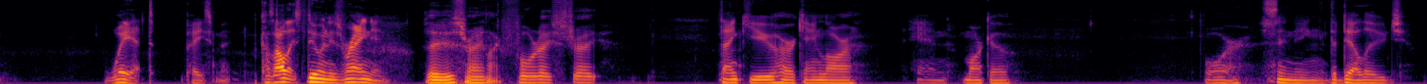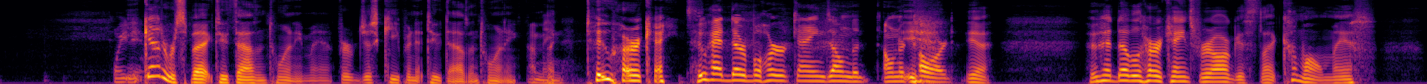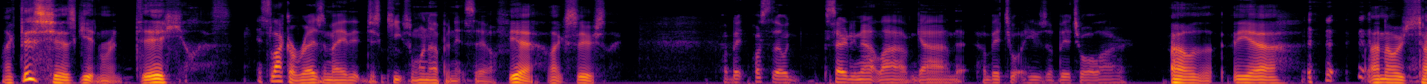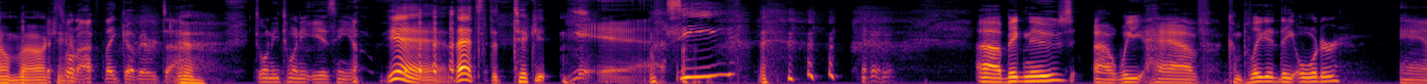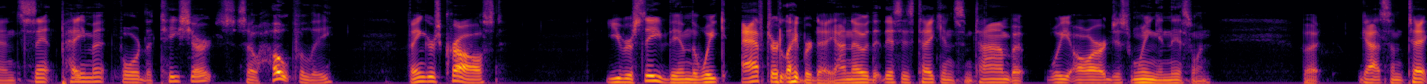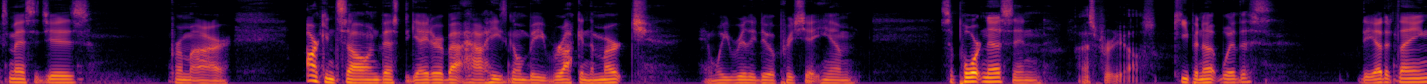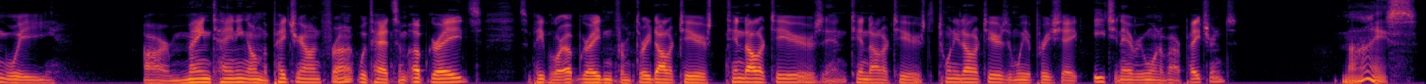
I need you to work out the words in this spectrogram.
wet basement because all it's doing is raining. Dude, it's rained like four days straight. Thank you, Hurricane Laura and Marco, for sending the deluge. We You gotta respect 2020, man, for just keeping it 2020. I mean, Two hurricanes. who had double hurricanes on the on their Yeah. card? Yeah. Who had double hurricanes for August? Like, come on, man. Like, this shit's getting ridiculous. It's like a resume that just keeps one up in itself. Yeah, like, seriously. Habit- What's the Saturday Night Live guy that habitual? He was a habitual liar. Oh, the, yeah. I know what you're talking about. I That's can't. what I think of every time. yeah. 2020 is him. Yeah, that's the ticket. Yeah. See? Uh, big news. Uh, we have completed the order and sent payment for the t shirts. So hopefully, fingers crossed, you received them the week after Labor Day. I know that this is taking some time, but we are just winging this one. But got some text messages from our Arkansas investigator about how he's going to be rocking the merch, and we really do appreciate him supporting us and That's pretty awesome. keeping up with us. The other thing we are maintaining on the Patreon front, we've had some upgrades. Some people are upgrading from $3 tiers to $10 tiers and $10 tiers to $20 tiers, and we appreciate each and every one of our patrons. Nice.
